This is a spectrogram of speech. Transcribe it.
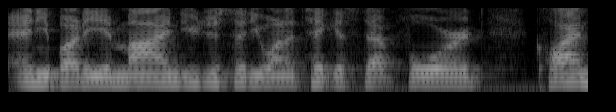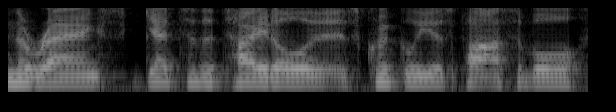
anybody in mind. You just said you want to take a step forward, climb the ranks, get to the title as quickly as possible.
